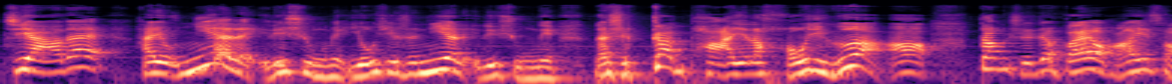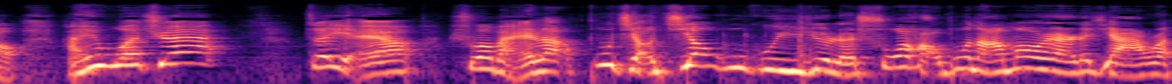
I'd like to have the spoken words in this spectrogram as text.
加代还有聂磊的兄兄弟，尤其是聂磊的兄弟，那是干趴下了好几个啊！当时这白小航一瞅，哎呦我去，这也呀，说白了不讲江湖规矩了，说好不拿冒烟的家伙，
